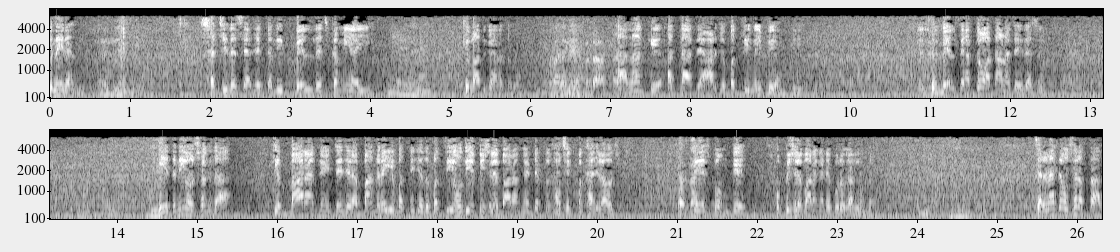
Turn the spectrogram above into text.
نہیں رہی سچی دسیا جی کدی بل کمی آئی کہ ود گیا نا حالانکہ ادھا دیہڑ جو بتی نہیں پی آؤں بل تو ادو اد آنا چاہیے سی۔ یہ تو نہیں ہو سکتا کہ بارہ گھنٹے جہاں بند رہی ہے بتی جب بتی آتی ہے پچھلے بارہ گھنٹے پکا جلاؤ تیز گھوم کے وہ پچھلے بارہ گھنٹے پورے کر لینا چلنا تو اس رفتار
